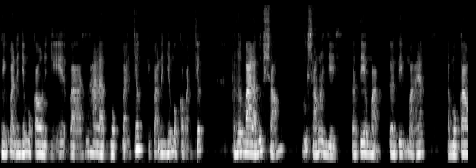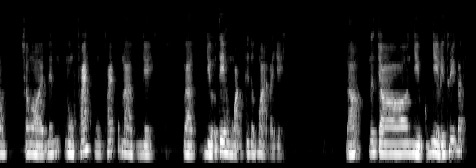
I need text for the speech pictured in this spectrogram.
thì các bạn nên nhớ một câu định nghĩa. Và thứ hai là một bản chất thì các bạn nên nhớ một câu bản chất. Và thứ ba là bước sóng. Bước sóng là gì? Là tia hồng ngoại từ tia ngoại á, là một câu. Xong rồi đến nguồn phát nguồn phát cũng là gì? Và giữa tia hồng ngoại và tia tử ngoại là gì? Đó nên cho nhiều cũng nhiều lý thuyết đấy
